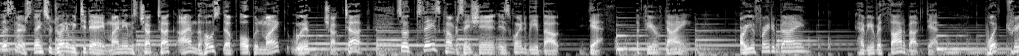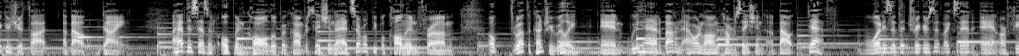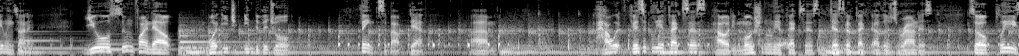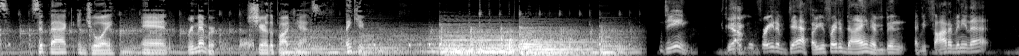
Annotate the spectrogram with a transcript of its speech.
Listeners, thanks for joining me today. My name is Chuck Tuck. I am the host of Open Mic with Chuck Tuck. So today's conversation is going to be about death, the fear of dying. Are you afraid of dying? Have you ever thought about death? What triggers your thought about dying? I had this as an open call, open conversation. I had several people call in from, oh, throughout the country, really. And we had about an hour long conversation about death what is it that triggers it, like I said, and our feelings on it. You'll soon find out what each individual thinks about death. Um, how it physically affects us, how it emotionally affects us, does it affect others around us? So please sit back, enjoy, and remember, share the podcast. Thank you. Yeah. Are you afraid of death? Are you afraid of dying? Have you been, have you thought of any of that?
